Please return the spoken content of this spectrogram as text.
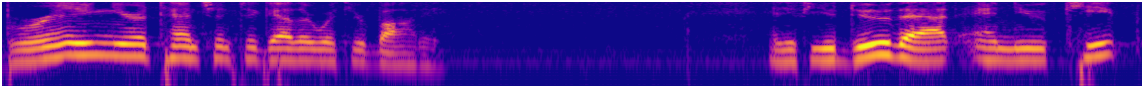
Bring your attention together with your body. And if you do that and you keep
